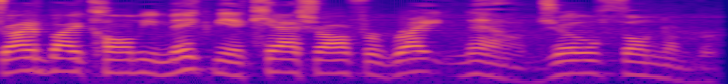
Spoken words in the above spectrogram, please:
Drive by, call me. Make me a cash offer right now. Joe phone number.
